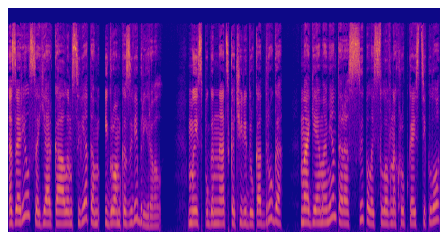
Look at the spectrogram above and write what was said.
озарился ярко-алым светом и громко завибрировал. Мы испуганно отскочили друг от друга, магия момента рассыпалась, словно хрупкое стекло,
